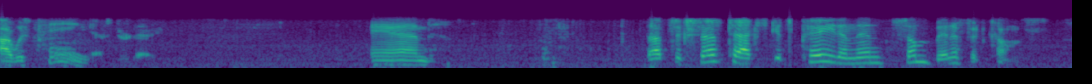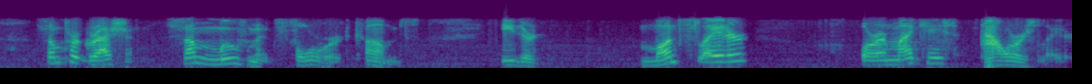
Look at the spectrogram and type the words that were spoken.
I was paying yesterday. And that success tax gets paid, and then some benefit comes, some progression, some movement forward comes, either months later or, in my case, hours later.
